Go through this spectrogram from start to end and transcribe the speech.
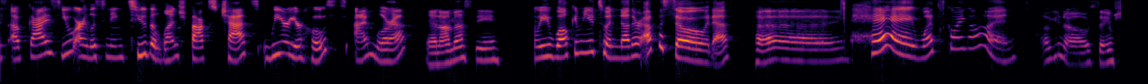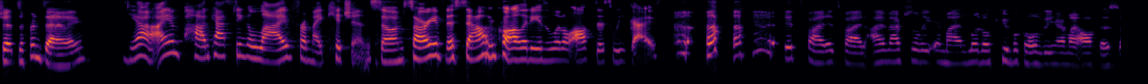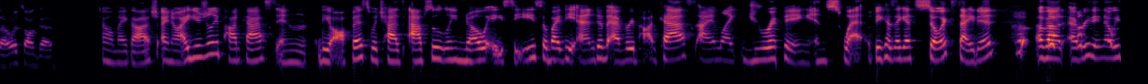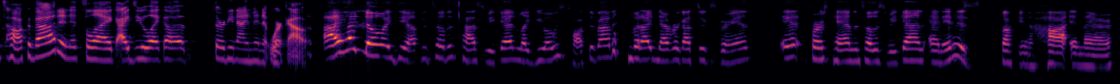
Is up, guys? You are listening to the Lunchbox Chats. We are your hosts. I'm Laura. And I'm Este. We welcome you to another episode. Hey. Hey, what's going on? Oh, you know, same shit, different day. Yeah, I am podcasting live from my kitchen. So I'm sorry if the sound quality is a little off this week, guys. it's fine. It's fine. I'm actually in my little cubicle over here in my office, so it's all good. Oh my gosh. I know. I usually podcast in the office, which has absolutely no AC. So by the end of every podcast, I am like dripping in sweat because I get so excited about everything that we talk about. And it's like I do like a 39 minute workout. I had no idea up until this past weekend. Like you always talked about it, but I never got to experience it firsthand until this weekend. And it is fucking hot in there.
